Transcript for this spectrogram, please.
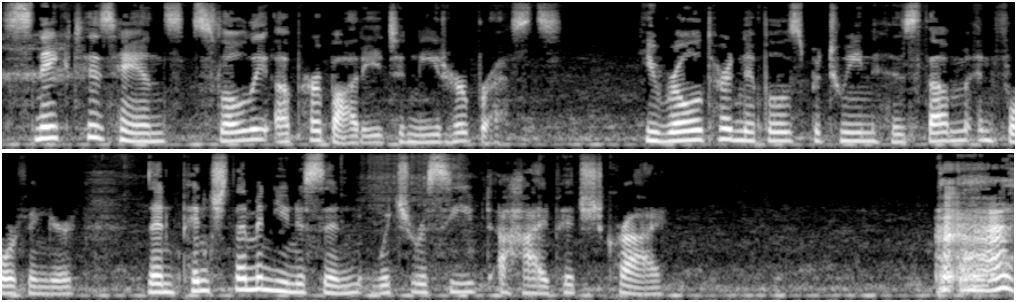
snaked his hands slowly up her body to knead her breasts. He rolled her nipples between his thumb and forefinger, then pinched them in unison, which received a high pitched cry.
